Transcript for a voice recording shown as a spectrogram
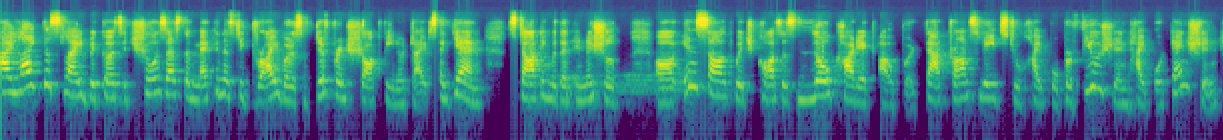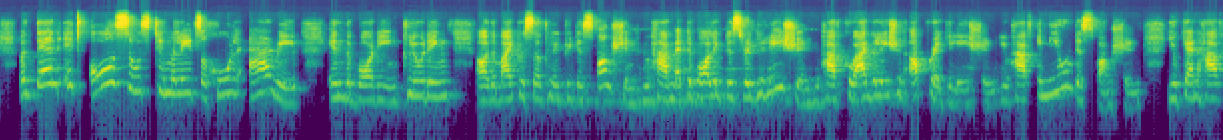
I like this slide because it shows us the mechanistic drivers of different shock phenotypes. Again, starting with an initial uh, insult, which causes low cardiac output. That translates to hypoperfusion, hypotension, but then it also stimulates a whole array in the body, including uh, the microcirculatory dysfunction. You have metabolic dysregulation, you have coagulation upregulation, you have immune dysfunction, you can have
